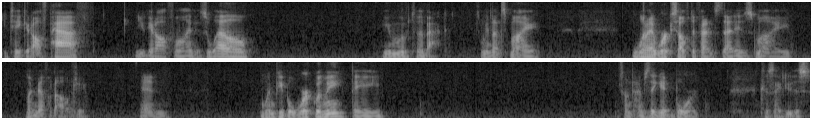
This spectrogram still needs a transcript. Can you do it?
you take it off path, you get offline as well, you move to the back. I mean, that's my, when I work self defense, that is my, my methodology. And when people work with me, they Sometimes they get bored because I do this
